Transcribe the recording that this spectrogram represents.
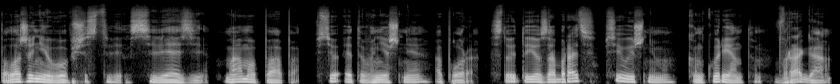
положение в обществе, связи, мама, папа. Все это внешняя опора. Стоит ее забрать Всевышнему, конкурентам, врагам.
